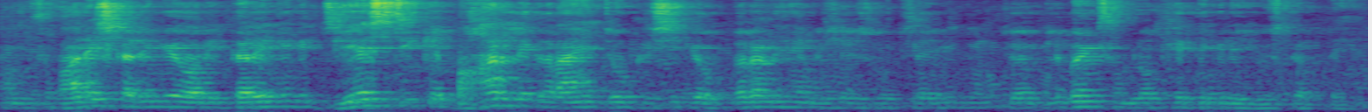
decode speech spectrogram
हम सिफारिश करेंगे और ये करेंगे कि जीएसटी के बाहर लेकर आए, जो कृषि के उपकरण हैं विशेष रूप से, जो इम्प्लीमेंट्स हम लोग खेती के लिए यूज़ करते हैं।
